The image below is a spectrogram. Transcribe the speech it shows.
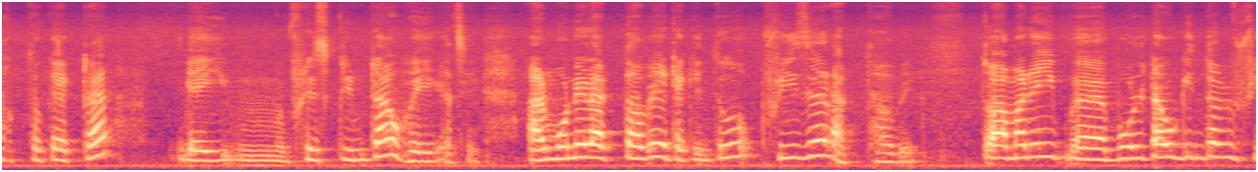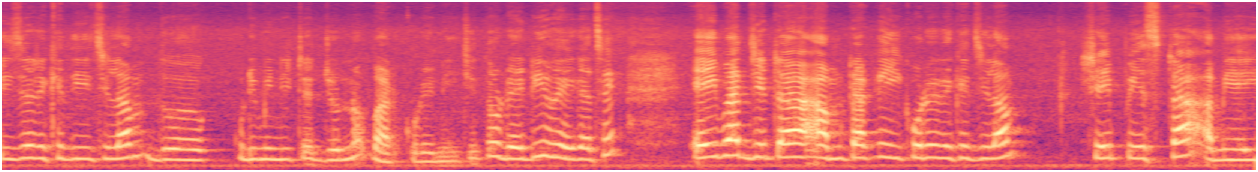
থকথকে একটা এই ফ্রেশ ক্রিমটাও হয়ে গেছে। আর মনে রাখতে হবে, এটা কিন্তু ফ্রিজে রাখতে হবে। তো আমার এই বোলটাও কিন্তু আমি ফ্রিজে রেখে দিয়েছিলাম কুড়ি মিনিটের জন্য বার করে নিয়েছি। তো রেডি হয়ে গেছে। এইবার যেটা আমটাকে ই করে রেখেছিলাম, সেই পেস্টটা আমি এই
